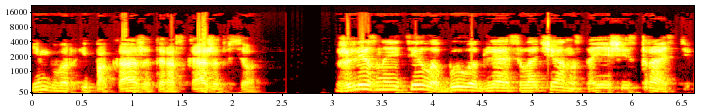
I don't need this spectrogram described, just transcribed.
Ингвар и покажет, и расскажет все. Железное дело было для силача настоящей страстью,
